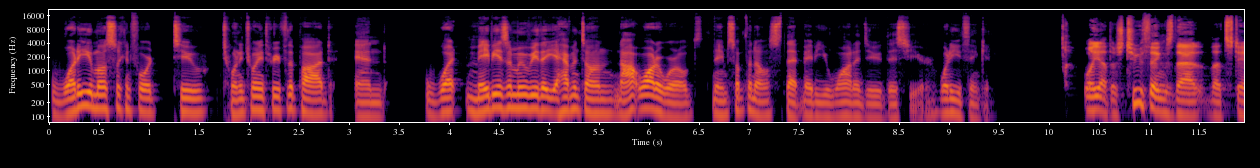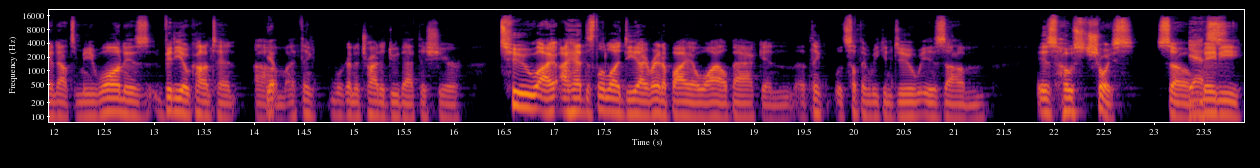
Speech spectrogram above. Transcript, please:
What are you most looking forward to 2023 for the pod? And what maybe is a movie that you haven't done, not Waterworld, name something else that maybe you want to do this year. What are you thinking? Well, yeah, there's two things that that stand out to me. One is video content. Um, Yep. I think we're going to try to do that this year. Two, I, I had this little idea I ran it by a while back, and I think something we can do is um is host choice. So Yes. maybe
